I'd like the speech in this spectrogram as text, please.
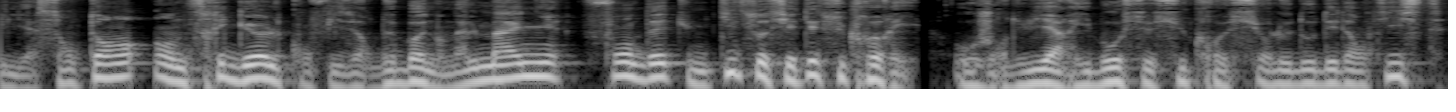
Il y a 100 ans, Hans Riegel, confiseur de Bonne en Allemagne, fondait une petite société de sucrerie. Aujourd'hui, Haribo se sucre sur le dos des dentistes,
